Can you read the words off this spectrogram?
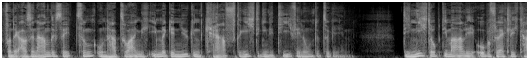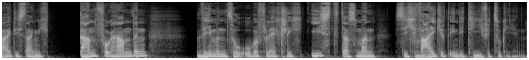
von der Auseinandersetzung und hat so eigentlich immer genügend Kraft, richtig in die Tiefe hinunterzugehen. Die nicht optimale Oberflächlichkeit ist eigentlich dann vorhanden, wenn man so oberflächlich ist, dass man sich weigert, in die Tiefe zu gehen.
